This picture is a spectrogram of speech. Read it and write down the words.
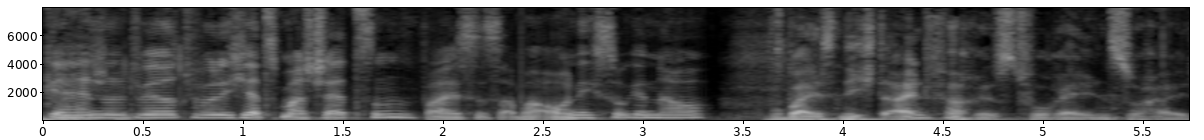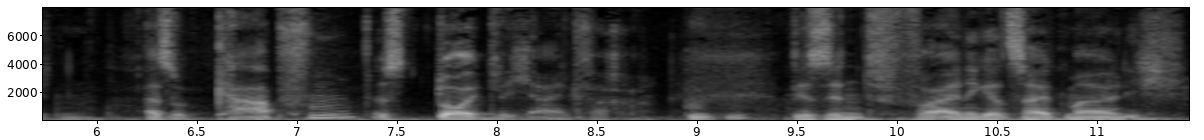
gehandelt wird, würde ich jetzt mal schätzen, weiß es aber auch nicht so genau. Wobei es nicht einfach ist, Forellen zu halten. Also Karpfen ist deutlich einfacher. Wir sind vor einiger Zeit mal, ich,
